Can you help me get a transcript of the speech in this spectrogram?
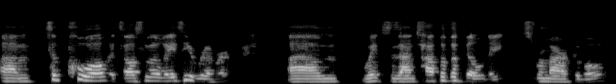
Um, it's a pool, it's also a lazy river, um, which is on top of a building. It's remarkable.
